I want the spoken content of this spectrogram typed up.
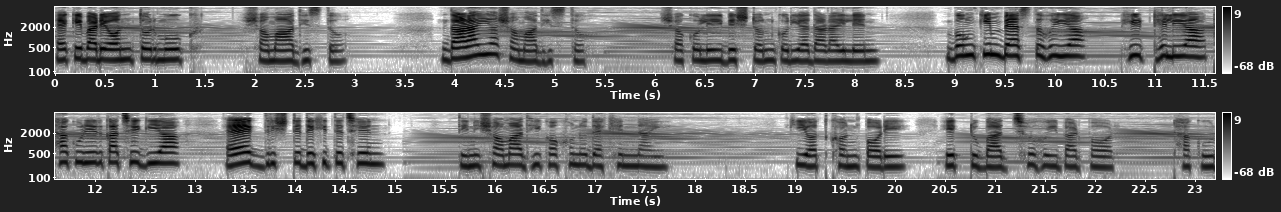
একেবারে অন্তর্মুখ, সমাধিস্থ, দাঁড়াইয়া সমাধিস্থ। সকলেই বেষ্টন করিয়া দাঁড়াইলেন। বঙ্কিম ব্যস্ত হইয়া ভিড় ঠেলিয়া ঠাকুরের কাছে গিয়া এক দৃষ্টে দেখিতেছেন, তিনি সমাধি কখনো দেখেন নাই। কিয়ৎক্ষণ পরে একটু বাহ্য হইবার পর ঠাকুর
